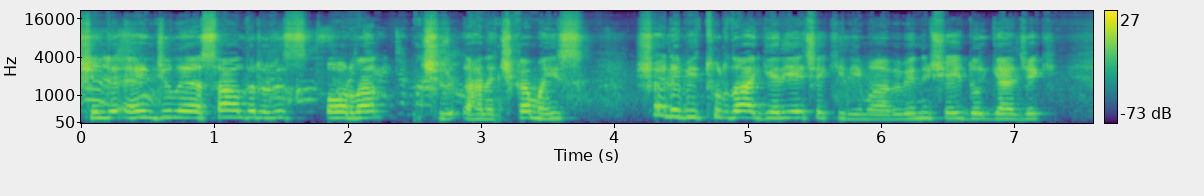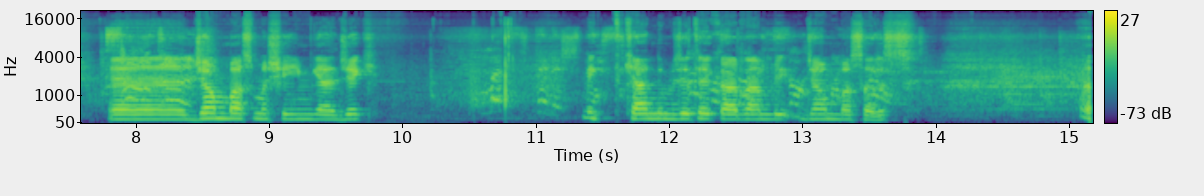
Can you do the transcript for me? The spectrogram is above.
Şimdi Angela'ya saldırırız. Oradan çı- hani çıkamayız. Şöyle bir tur daha geriye çekileyim abi. Benim şey gelecek. Ee, cam basma şeyim gelecek. Kendimize tekrardan bir cam basarız. Ee,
